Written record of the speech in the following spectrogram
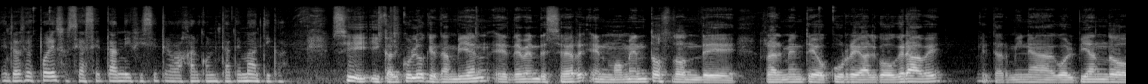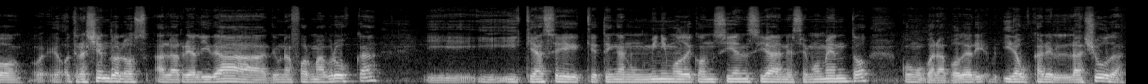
Entonces, por eso se hace tan difícil trabajar con esta temática. Sí, y calculo que también eh, deben de ser en momentos donde realmente ocurre algo grave que termina golpeando o trayéndolos a la realidad de una forma brusca y, que hace que tengan un mínimo de conciencia en ese momento como para poder ir a buscar la ayuda.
